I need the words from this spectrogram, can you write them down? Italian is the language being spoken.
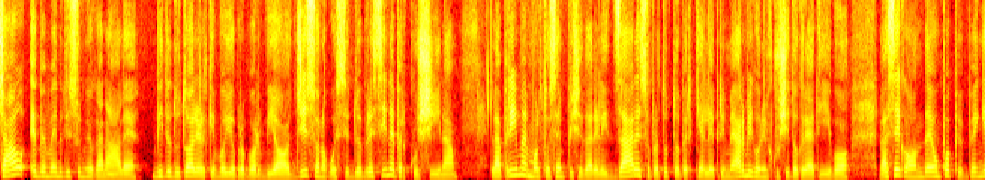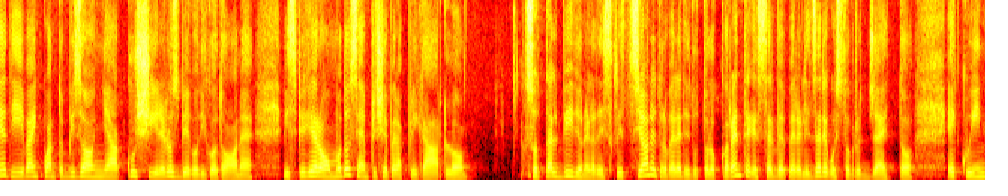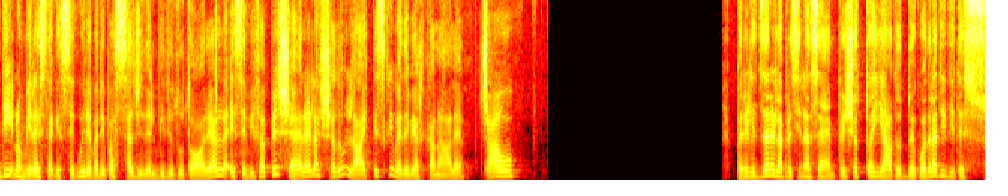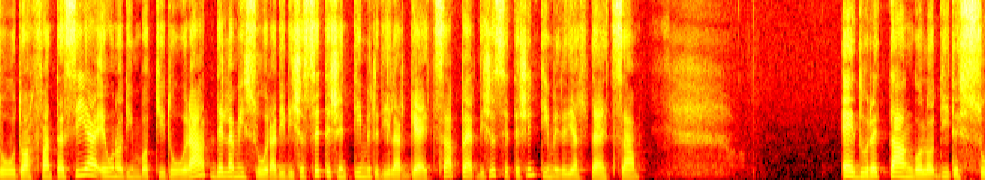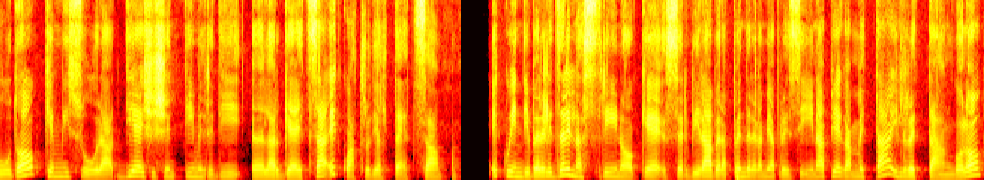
Ciao e benvenuti sul mio canale. Video tutorial che voglio proporvi oggi sono queste due presine per cucina. La prima è molto semplice da realizzare soprattutto per chi ha le prime armi con il cucito creativo. La seconda è un po' più impegnativa in quanto bisogna cucire lo sbiego di cotone. Vi spiegherò un modo semplice per applicarlo. Sotto al video nella descrizione troverete tutto l'occorrente che serve per realizzare questo progetto e quindi non vi resta che seguire i vari passaggi del video tutorial e se vi fa piacere lasciate un like e iscrivetevi al canale. Ciao! Per realizzare la presina semplice ho tagliato due quadrati di tessuto a fantasia e uno di imbottitura della misura di 17 cm di larghezza per 17 cm di altezza ed un rettangolo di tessuto che misura 10 cm di eh, larghezza e 4 di altezza. E quindi per realizzare il nastrino che servirà per appendere la mia presina, piego a metà il rettangolo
